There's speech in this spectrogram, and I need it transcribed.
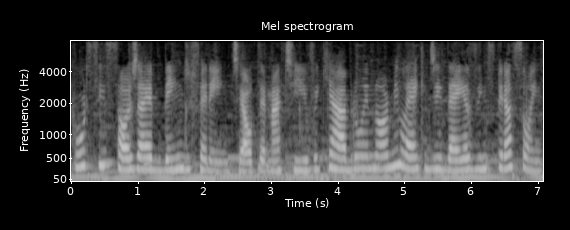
por si só já é bem diferente, é alternativo e que abre um enorme leque de ideias e inspirações.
